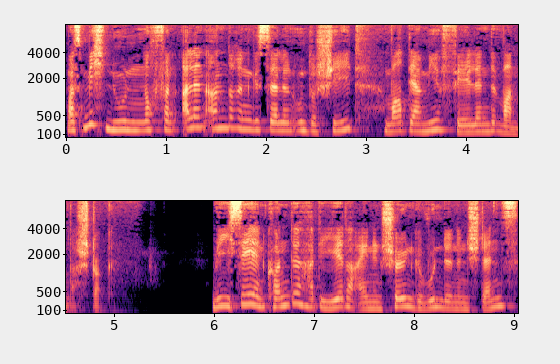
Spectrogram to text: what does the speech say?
Was mich nun noch von allen anderen Gesellen unterschied, war der mir fehlende Wanderstock. Wie ich sehen konnte, hatte jeder einen schön gewundenen Stenz,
